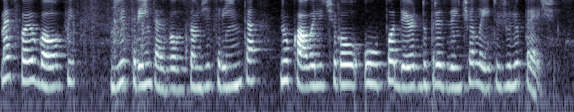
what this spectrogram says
mas foi o golpe de 30, a revolução de 30, no qual ele tirou o poder do presidente eleito Júlio Prestes.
